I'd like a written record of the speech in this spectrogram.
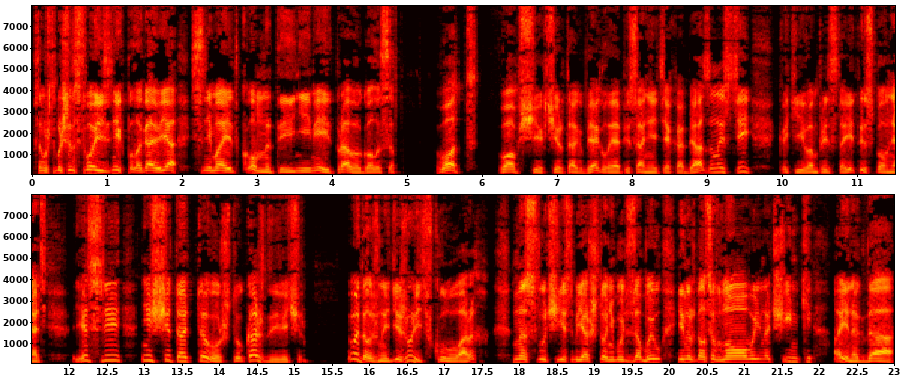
потому что большинство из них, полагаю я, снимает комнаты и не имеет права голоса. Вот в общих чертах беглое описание тех обязанностей, какие вам предстоит исполнять, если не считать того, что каждый вечер вы должны дежурить в кулуарах на случай, если бы я что-нибудь забыл и нуждался в новой начинке, а иногда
